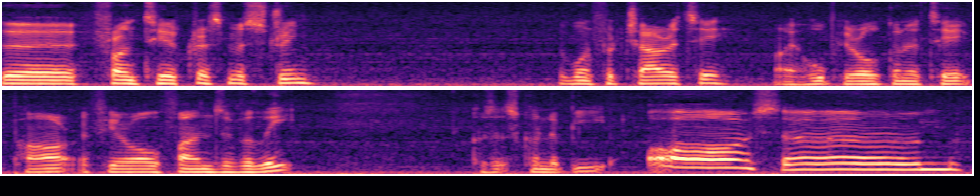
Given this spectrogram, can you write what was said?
The Frontier Christmas stream? The one for charity? I hope you're all going to take part if you're all fans of Elite. Because it's going to be awesome!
